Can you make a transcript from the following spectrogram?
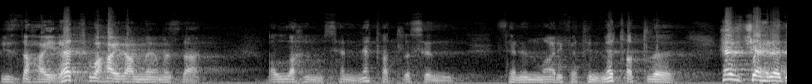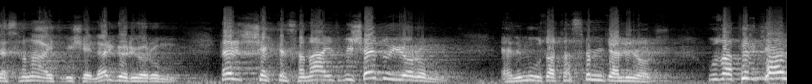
biz de hayret ve hayranlığımızda Allah'ım sen ne tatlısın, senin marifetin ne tatlı, her çehrede sana ait bir şeyler görüyorum, her çiçekte sana ait bir şey duyuyorum, elimi uzatasım geliyor, uzatırken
